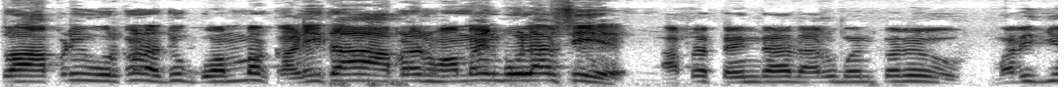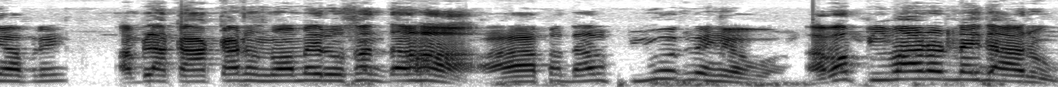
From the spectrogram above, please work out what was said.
તો આપણી ઓળખાણ હજુ ગોમમાં ઘણી થા આપણે હોમાઈને બોલાવશે. આપણે ત્રણ દા દારૂ બંધ કર્યો. મરી ગયા આપણે? આપણા કાકાનું નામે રોશન થા. હા આપણે દારૂ પીવો જ નહીં હવે. હવે પીવાનો જ નહીં દારૂ.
